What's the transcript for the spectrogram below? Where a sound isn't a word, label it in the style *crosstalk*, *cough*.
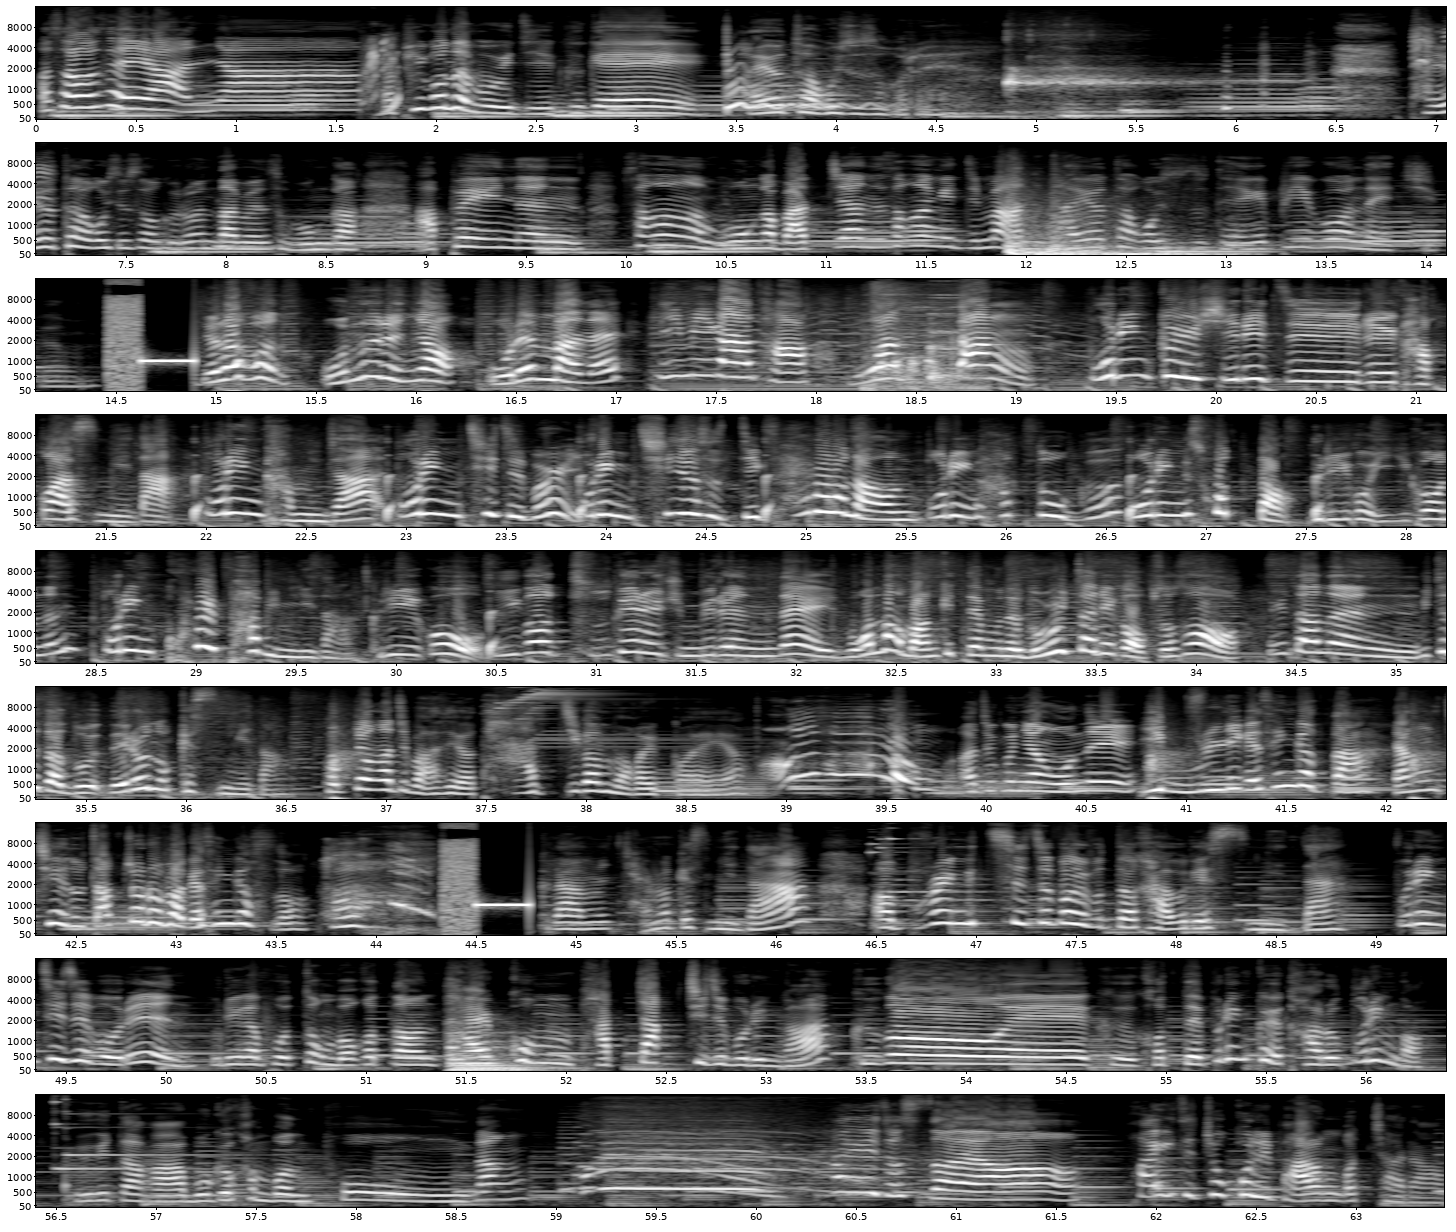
어서 오세요. 안녕. 나 피곤해 보이지? 그게 다이어트 하고 있어서 그래. *laughs* 다이어트 하고 있어서 그런다면서 뭔가 앞에 있는 상황은 뭔가 맞지 않는 상황이지만 다이어트 하고 있어서 되게 피곤해 지금. 여러분 오늘은요 오랜만에 띠미가 다 모았당 뿌링클 시리즈를 갖고 왔습니다. 뿌링 감자, 뿌링 치즈볼, 뿌링 치즈 스틱, 새로 나온 뿌링 핫도그, 뿌링 소떡, 그리고 이거는 뿌링 콜팝입니다. 그리고 이거 두 개를 준비를 했는데 워낙 많기 때문에 놓을 자리가 없어서 일단은 밑에다 놓- 내려놓겠습니다. 걱정하지 마세요. 다 찍어 먹을 거예요. 어, 아주 그냥 오늘 입 물리게 생겼다. 양치에도 짭조름하게 생겼어. 아. 그럼 잘 먹겠습니다. 어, 뿌링 치즈볼부터 가보겠습니다. 뿌링 치즈볼은 우리가 보통 먹었던 달콤 바짝 치즈볼인가? 그거에 그 겉에 뿌링클 가루 뿌린 거. 여기다가 목욕 한번 퐁당. 와, 하얘졌어요. 화이트 초콜릿 바른 것처럼.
